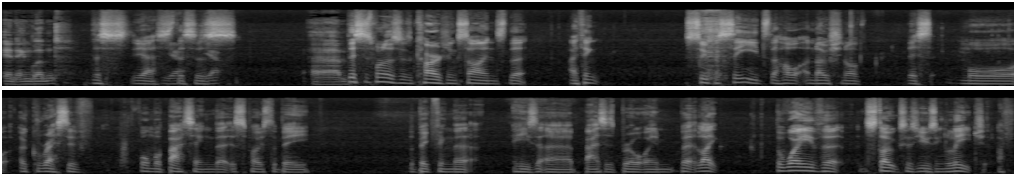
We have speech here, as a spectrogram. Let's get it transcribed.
in England. This yes, Yeah, this is Um, this is one of those encouraging signs that I think supersedes the whole notion of this more aggressive form of batting that is supposed to be the big thing that he's uh, Baz has brought in. But like the way that Stokes is using Leach, I, f-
